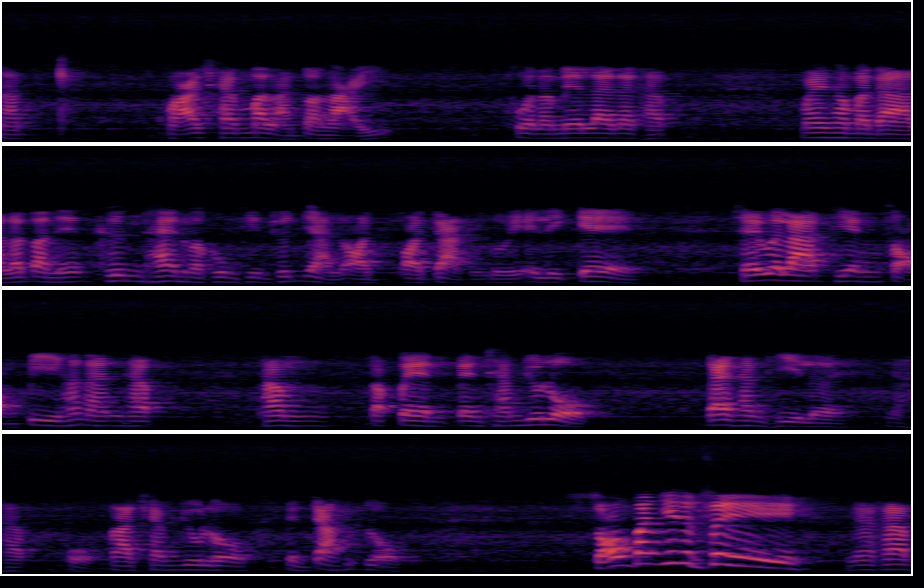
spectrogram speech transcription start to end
มาคว้าแชมป์มาหลังต่อหลายทัวร์นาเมนต์แล้วนะครับ ไม่ธรรมดา แล้วตอนนี้ขึ้นแท่นมาคุมทีมชุดใหญ่ต่อจากหลุยเอลิเก้ ใช้เวลาเพียง2ปีเท่านั้นครับทำสเปนเป็นแชมป์ยุโรปได้ทันทีเลยนะครับโอ้คว้าแชมป์ยูโรปเป็นเจ้ายุโรป 2024 นะครับ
